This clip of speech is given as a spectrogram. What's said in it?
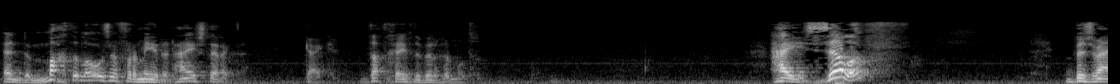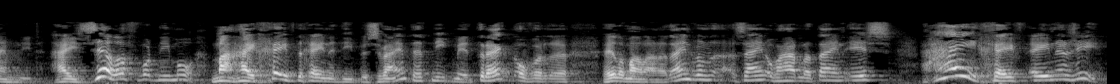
en de machteloze vermeerdert hij sterkte. Kijk, dat geeft de burger moed. Hij zelf bezwijmt niet. Hij zelf wordt niet moe. Maar hij geeft degene die bezwijmt, het niet meer trekt, of er uh, helemaal aan het eind van zijn of haar Latijn is. Hij geeft energie.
